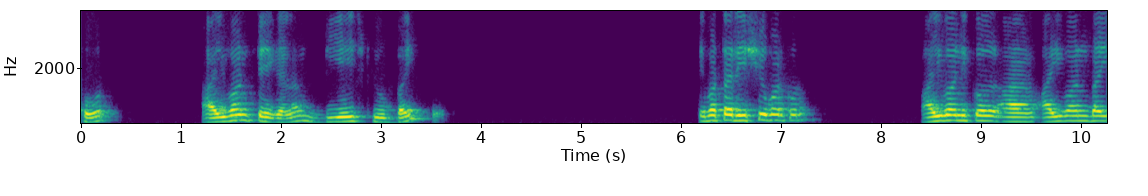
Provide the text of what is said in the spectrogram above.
ফোর আই ওয়ান পেয়ে গেলাম বিএইচ কিউব বাই এবার তার রেশিও বার করো। I one equal I one by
